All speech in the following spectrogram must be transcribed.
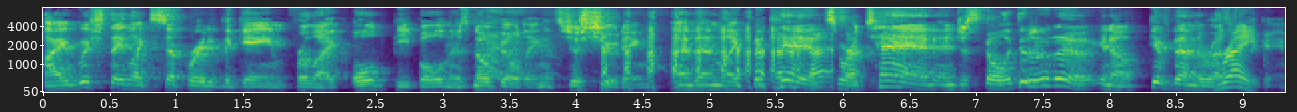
I wish they like separated the game for like old people and there's no building, it's just shooting, and then like the kids who are ten and just go like you know, give them the rest Right. of the game.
